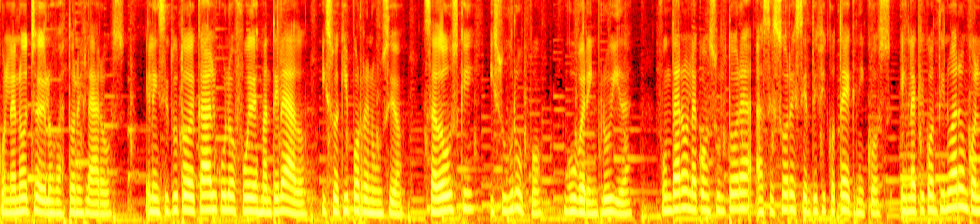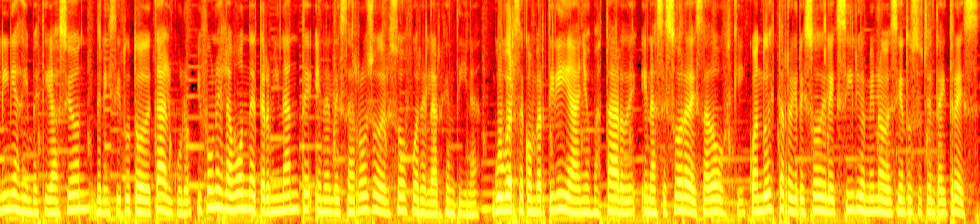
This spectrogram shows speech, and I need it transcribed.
con la Noche de los Bastones Largos. El Instituto de Cálculo fue desmantelado y su equipo renunció. Sadowski y su grupo, Guber incluida, fundaron la consultora Asesores Científico-Técnicos, en la que continuaron con líneas de investigación del Instituto de Cálculo y fue un eslabón determinante en el desarrollo del software en la Argentina. Guber se convertiría años más tarde en asesora de Sadowski cuando éste regresó del exilio en 1983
